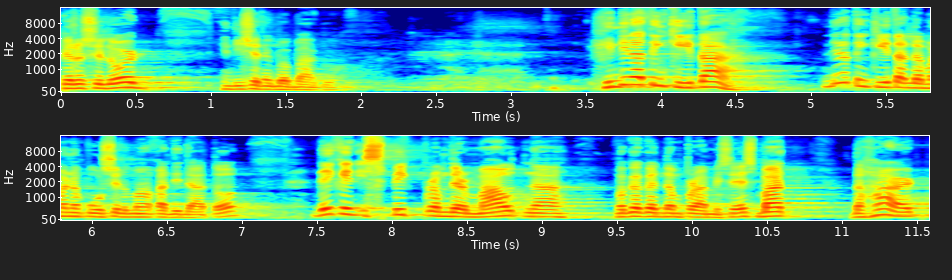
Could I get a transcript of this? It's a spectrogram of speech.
Pero si Lord, hindi siya nagbabago. Hindi natin kita. Hindi natin kita ang laman ng puso ng mga kandidato. They can speak from their mouth na magagandang promises, but the heart,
